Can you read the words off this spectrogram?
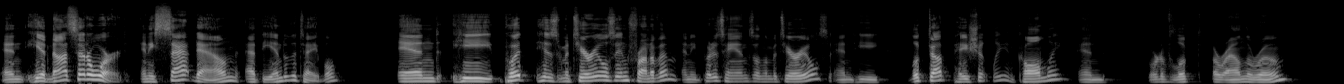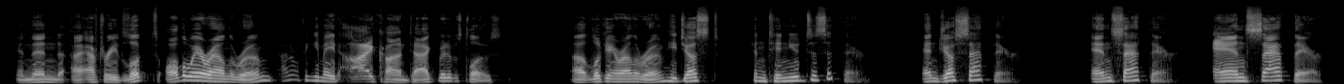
and he had not said a word. And he sat down at the end of the table. And he put his materials in front of him and he put his hands on the materials and he looked up patiently and calmly and sort of looked around the room and then uh, after he'd looked all the way around the room, I don't think he made eye contact, but it was close. Uh, looking around the room, he just continued to sit there and just sat there and sat there and sat there.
